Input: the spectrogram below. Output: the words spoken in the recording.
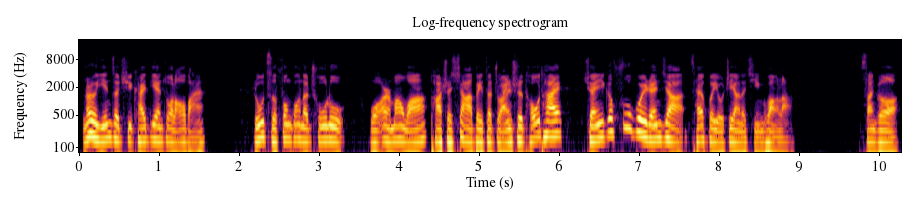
哪有银子去开店做老板？如此风光的出路，我二毛娃怕是下辈子转世投胎，选一个富贵人家才会有这样的情况了。三哥，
